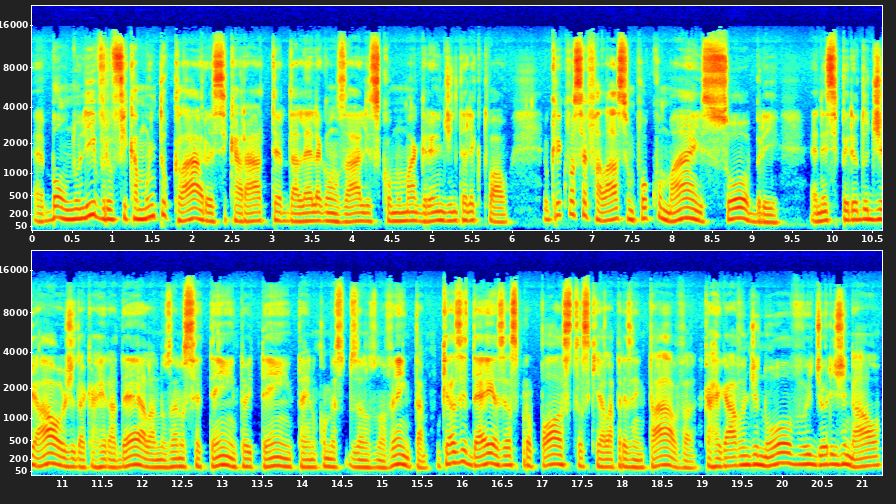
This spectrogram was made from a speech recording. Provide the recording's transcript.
É, bom, no livro fica muito claro esse caráter da Lélia Gonzalez como uma grande intelectual. Eu queria que você falasse um pouco mais sobre é nesse período de auge da carreira dela, nos anos 70, 80 e no começo dos anos 90, o que as ideias e as propostas que ela apresentava carregavam de novo e de original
